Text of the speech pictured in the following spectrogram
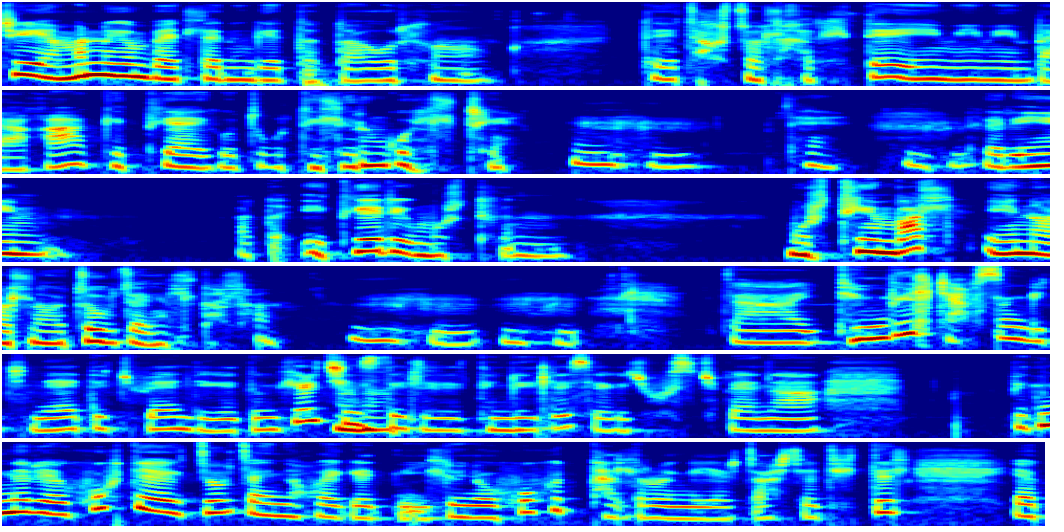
чи ямар нэгэн байдлаар ингээд одоо өөрийнхөө тэ зохицуулах хэрэгтэй ийм ийм юм байгаа гэдгээ айгу зүгээр тэлгэрэнгүй хэлчих юм. Аа. Тэ. Тэгэхээр ийм одоо эдгээрийг мөрдөх нь мөрдөх юм бол энэ бол нөгөө зөв загналт болох нь. Аа. За тэмдэглэж авсан гэж найдаж байна. Тэгээд үнэхээр чин сэтгэлээс тэмдэглээсэй гэж хүсэж байна. Бид нэр яг хүүхдээ яг зөв загнах бай гэдэг илүү нөгөө хүүхэд тал руу ингэ ярьж байгаа дээ. Тэгтэл яг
